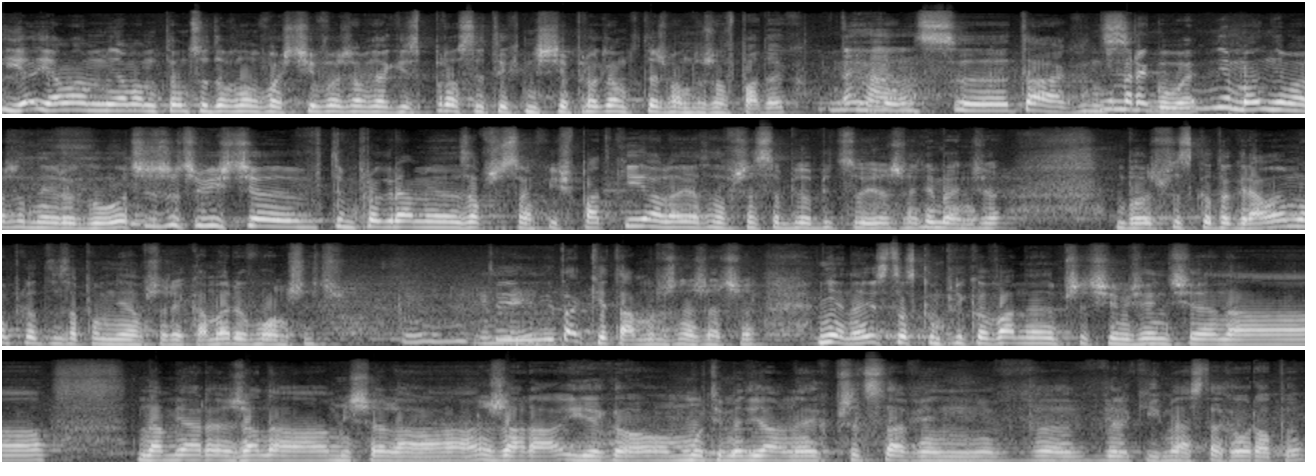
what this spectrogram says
ja, ja, mam, ja mam tę cudowną właściwość, że jak jest prosty technicznie program, to też mam dużo wpadek. Aha. Więc e, tak. Więc Nie ma reguły. Nie ma, nie ma żadnej reguły. Czy rzeczywiście w tym programie zawsze są jakieś wpadki, ale ja zawsze sobie obiecuję, że nie będzie, bo już wszystko dograłem. Na przykład zapomniałem wczoraj kamery włączyć. I, takie tam różne rzeczy. Nie, no jest to skomplikowane przedsięwzięcie na, na miarę Żana Michela Żara i jego multimedialnych przedstawień w wielkich miastach Europy.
